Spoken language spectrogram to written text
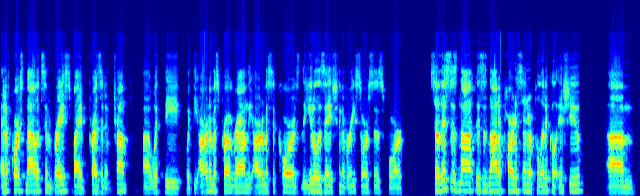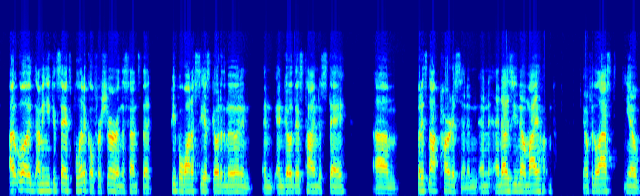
and of course now it's embraced by President Trump uh, with the with the Artemis program, the Artemis Accords, the utilization of resources for. So this is not this is not a partisan or political issue. Um, I, well, I mean, you could say it's political for sure in the sense that people want to see us go to the moon and and and go this time to stay. Um, but it's not partisan. And and and as you know, my you know for the last you know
